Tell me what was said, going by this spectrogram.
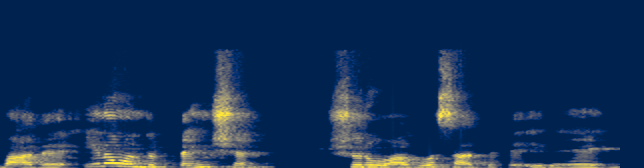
ಬಾಧೆ, ಏನೋ ಒಂದು ಟೆನ್ಷನ್ ಶುರುವಾಗುವ ಸಾಧ್ಯತೆ ಇದೆ.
